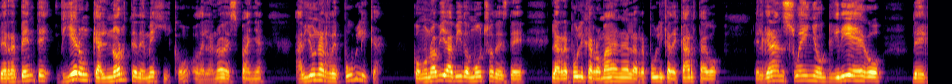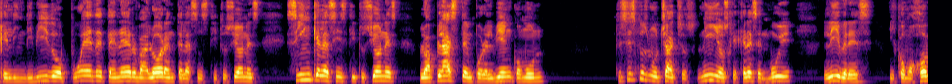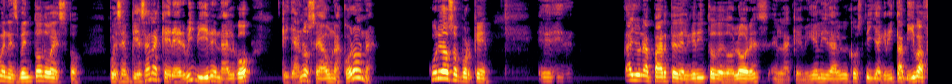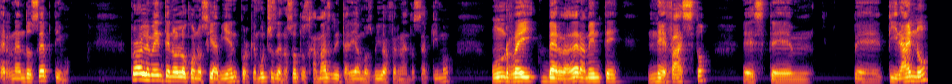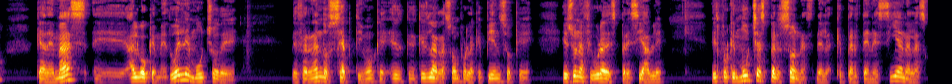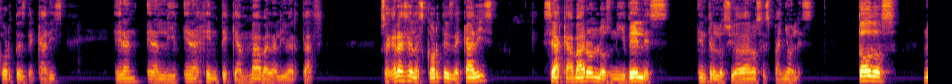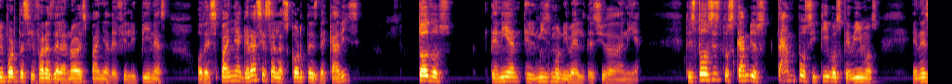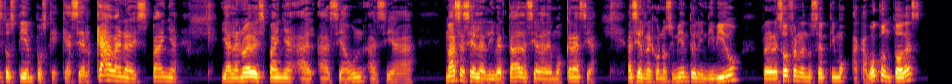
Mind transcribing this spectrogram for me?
De repente vieron que al norte de México o de la Nueva España había una república, como no había habido mucho desde la República Romana, la República de Cartago, el gran sueño griego de que el individuo puede tener valor ante las instituciones sin que las instituciones lo aplasten por el bien común. Entonces estos muchachos, niños que crecen muy libres y como jóvenes ven todo esto, pues empiezan a querer vivir en algo que ya no sea una corona. Curioso porque eh, hay una parte del grito de Dolores en la que Miguel Hidalgo y Costilla grita viva Fernando VII. Probablemente no lo conocía bien porque muchos de nosotros jamás gritaríamos viva Fernando VII, un rey verdaderamente nefasto, este, eh, tirano, que además, eh, algo que me duele mucho de, Fernando VII, que es, la razón por la que pienso que es una figura despreciable, es porque muchas personas de que pertenecían a las Cortes de Cádiz eran, eran, era gente que amaba la libertad. O sea, gracias a las Cortes de Cádiz se acabaron los niveles entre los ciudadanos españoles. Todos, no importa si fueras de la Nueva España, de Filipinas o de España, gracias a las Cortes de Cádiz, todos tenían el mismo nivel de ciudadanía. Entonces, todos estos cambios tan positivos que vimos en estos tiempos que, que acercaban a España y a la Nueva España hacia un, hacia, más hacia la libertad, hacia la democracia, hacia el reconocimiento del individuo, regresó Fernando VII, acabó con todas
